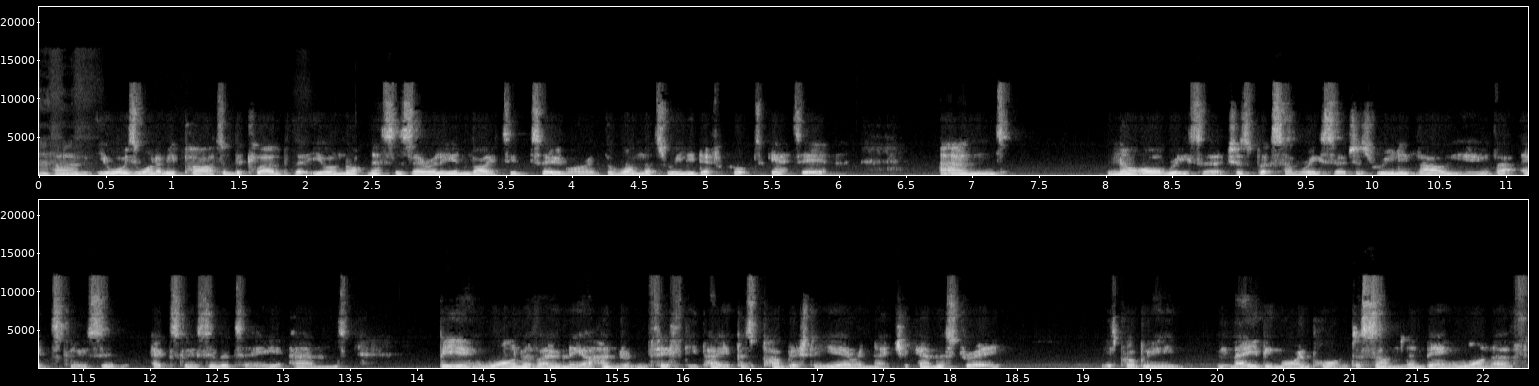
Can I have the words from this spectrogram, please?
um, you always want to be part of the club that you're not necessarily invited to or the one that's really difficult to get in. And not all researchers, but some researchers really value that exclusive exclusivity and being one of only 150 papers published a year in Nature Chemistry is probably maybe more important to some than being one of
